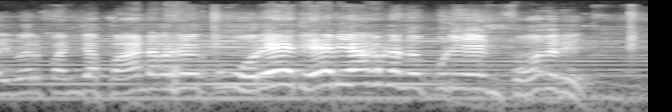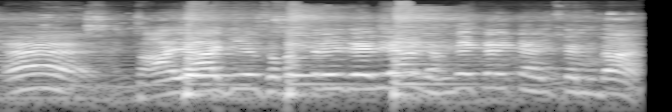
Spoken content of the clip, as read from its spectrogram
ஐவர் பஞ்ச பாண்டவர்களுக்கும் ஒரே தேவியாக விளங்கக்கூடிய என் சோதரி தாயாகிய சுபத்திரை தேவியார் கங்கை கரைக்கு அழைத்திருந்தார்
